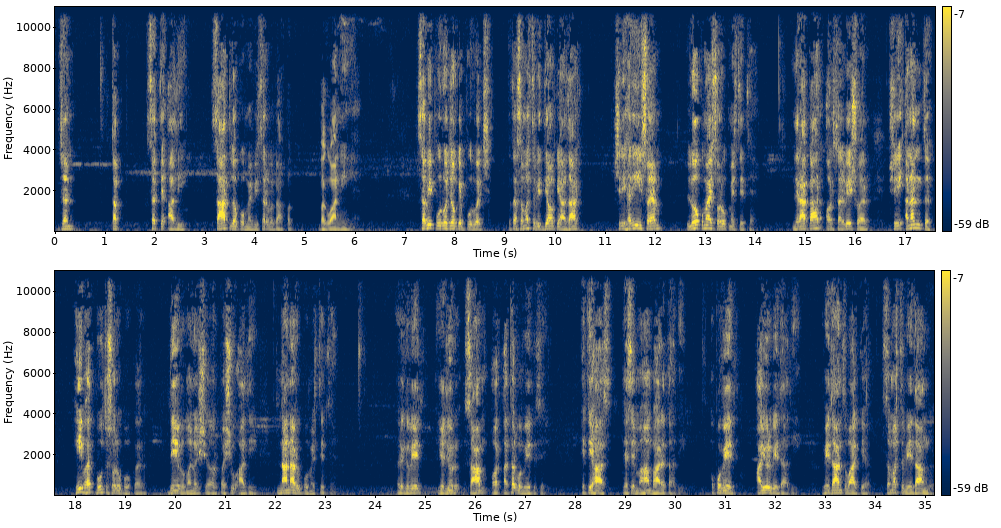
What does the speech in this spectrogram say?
जन, तप, सत्य आदि सात लोकों में भी सर्वव्यापक भगवान ही है। सभी पूर्वजों के पूर्वज तथा समस्त विद्याओं के आधार श्री हरि स्वयं लोकमय स्वरूप में स्थित है। निराकार और सर्वेश्वर श्री अनंत ही भूत स्वरूप होकर देव, मनुष्य और पशु आदि नाना रूपों में स्थित है। ऋग्वेद, यजुर, साम और अथर्व वेद से इतिहास जैसे महाभारत आदि, उपवेद, आयुर्वेद आदि, वेदांत वाक्य, समस्त वेदांग,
